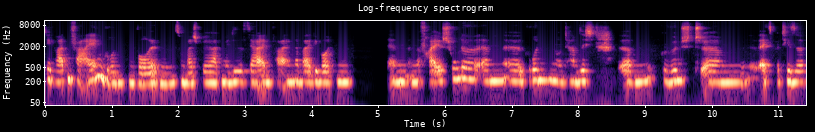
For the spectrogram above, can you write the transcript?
die gerade einen Verein gründen wollten. Zum Beispiel hatten wir dieses Jahr einen Verein dabei, die wollten ähm, eine freie Schule ähm, äh, gründen und haben sich gewünscht, Expertise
